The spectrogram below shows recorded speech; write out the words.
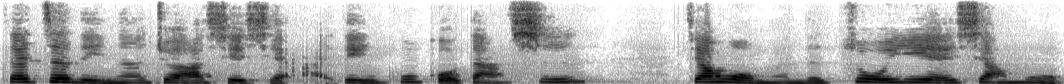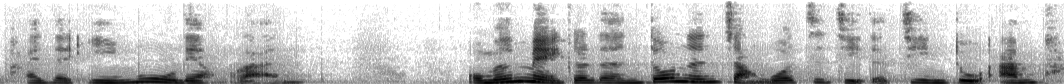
在这里呢，就要谢谢艾琳 Google 大师，将我们的作业项目排得一目了然。我们每个人都能掌握自己的进度安排。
